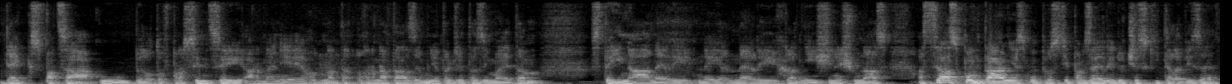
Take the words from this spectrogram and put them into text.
dek spacáků, bylo to v prosinci, Arménie je hodnata, hornatá země, takže ta zima je tam stejná, ne-li, chladnější než u nás. A zcela spontánně jsme prostě pak zajeli do české televize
